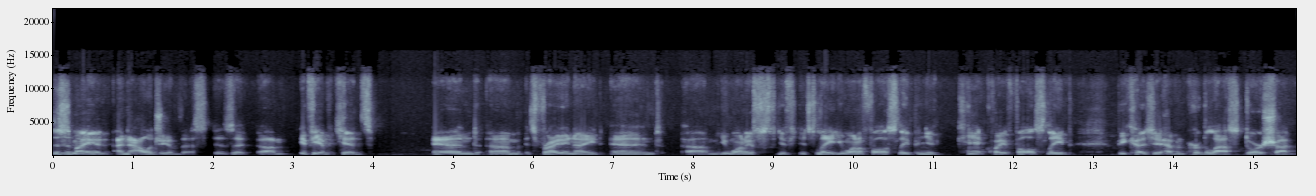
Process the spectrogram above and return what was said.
This is my analogy of this: is that um, if you have kids, and um, it's Friday night, and um, you want to, if it's late, you want to fall asleep, and you can't quite fall asleep because you haven't heard the last door shut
